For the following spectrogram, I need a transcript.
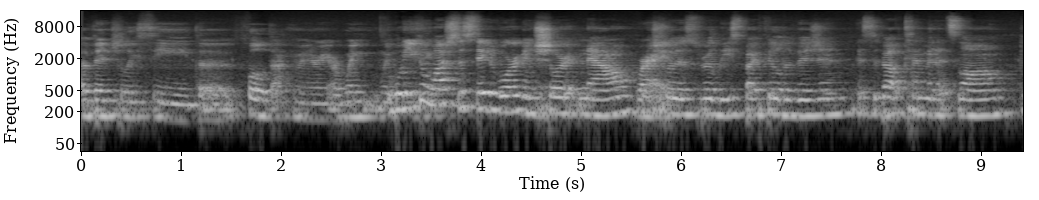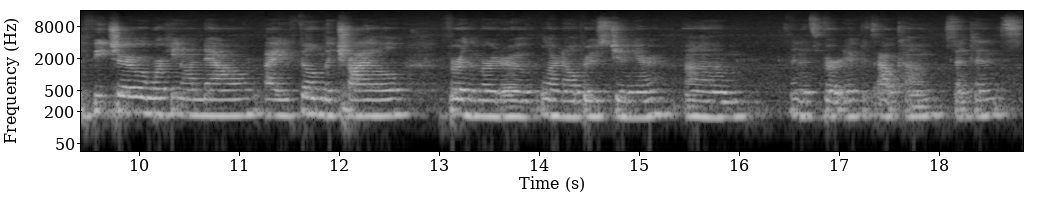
eventually see the full documentary, or when? when Well, you can watch the State of Oregon short now, Right. which was released by Field of Vision. It's about 10 minutes long. The feature we're working on now, I filmed the trial for the murder of Larnell Bruce Jr. Um, and its verdict, its outcome, sentence.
